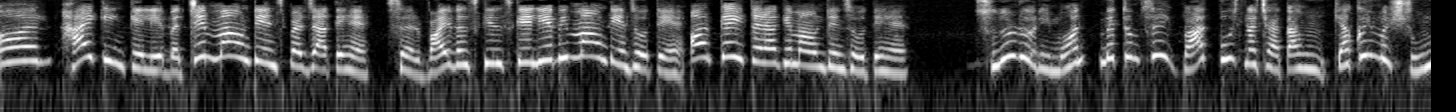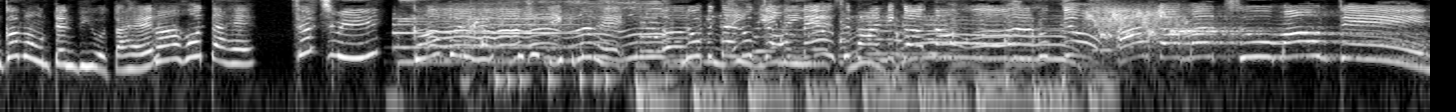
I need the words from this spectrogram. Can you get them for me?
और हाइकिंग के लिए बच्चे माउंटेन्स पर जाते हैं। सर्वाइवल स्किल्स के लिए भी माउंटेन्स होते हैं और कई तरह के माउंटेन्स होते हैं। सुनो डोरीमोन मैं तुमसे एक बात पूछना चाहता हूँ। क्या कोई मशरूम का माउंटेन भी होता है? हाँ होता है। सच में? कहाँ पर है? मुझे देखना है। नोबिता रुक जाओ मैं उसे बाहर निकालता हूँ। रुक जाओ। Akamatsu mountain.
